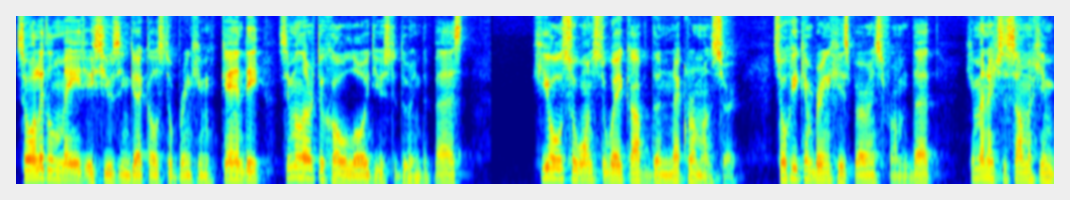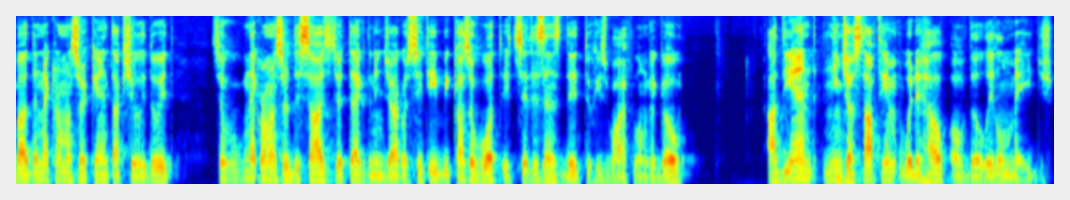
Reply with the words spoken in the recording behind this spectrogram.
so a little mage is using geckos to bring him candy, similar to how Lloyd used to do in the past. He also wants to wake up the Necromancer, so he can bring his parents from death. He managed to summon him, but the Necromancer can't actually do it, so Necromancer decides to attack the Ninjago city because of what its citizens did to his wife long ago. At the end, Ninja stopped him with the help of the little mage.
